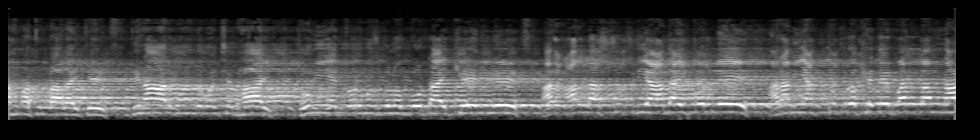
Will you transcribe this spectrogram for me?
রহমাতুল্লাহ আলাইকে তিনার বন্ধু বলছে, ভাই, তুমি এই তরমুজগুলো গোটায় খেয়ে নিলে, আর আল্লাহ শুক্রিয়া আদায় করলে, আর আমি এক টুকরো খেতে পারলাম না।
